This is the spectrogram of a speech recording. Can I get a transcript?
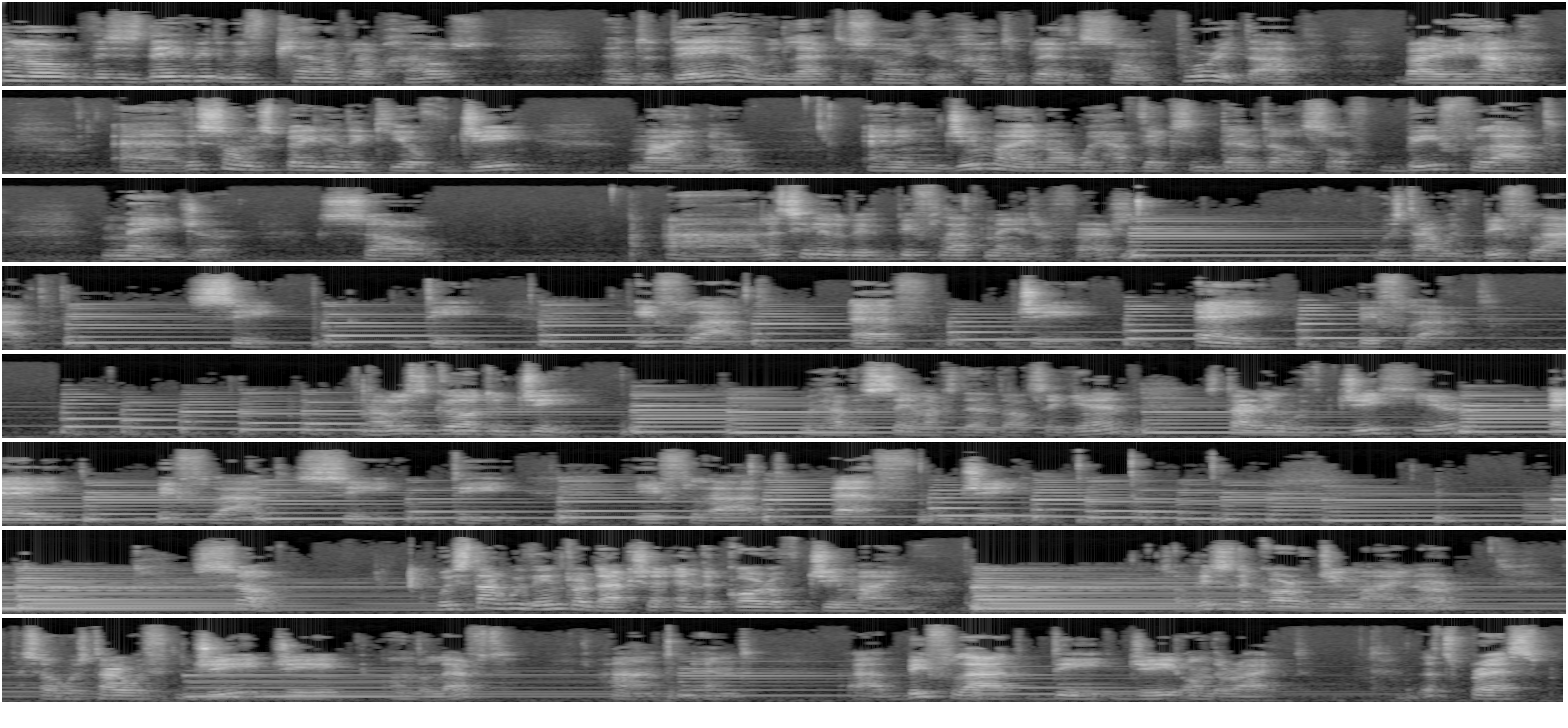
Hello, this is David with Piano Clubhouse and today I would like to show you how to play the song Pour It Up by Rihanna. Uh, this song is played in the key of G minor and in G minor we have the accidentals of B flat major. So uh, let's see a little bit B flat major first. We start with B flat, C, D, E flat, F, G, A, B flat. Now let's go to G. We have the same accidentals again, starting with G here, A, B flat, C, D, E flat, F, G. So, we start with the introduction and the chord of G minor. So this is the chord of G minor. So we start with G, G on the left hand and uh, B flat, D, G on the right. Let's press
